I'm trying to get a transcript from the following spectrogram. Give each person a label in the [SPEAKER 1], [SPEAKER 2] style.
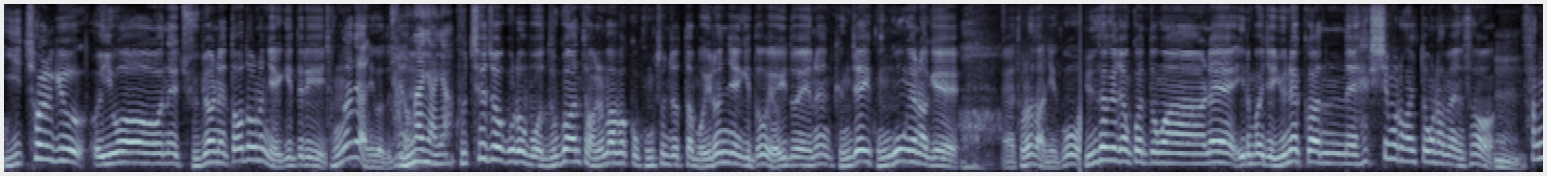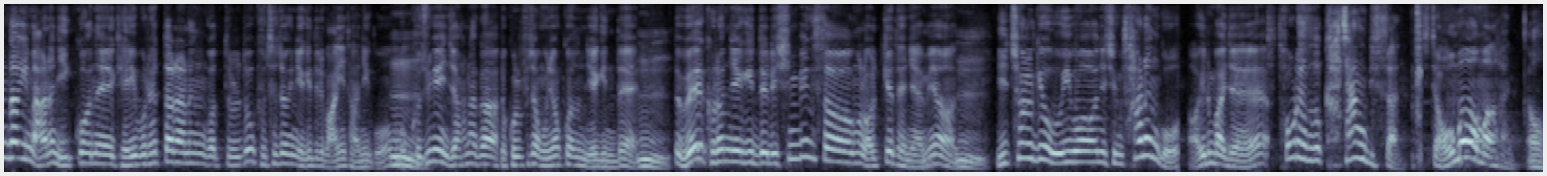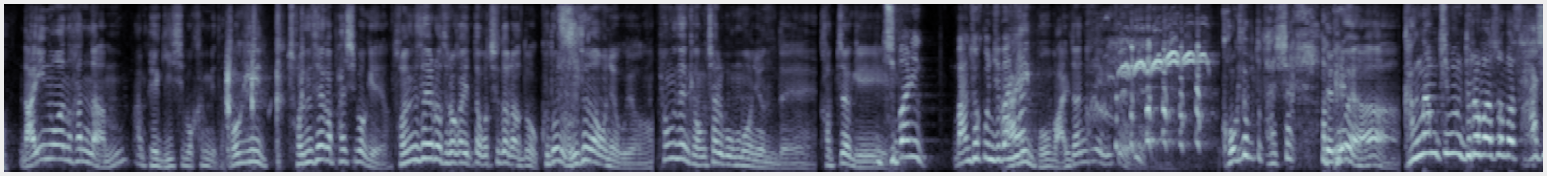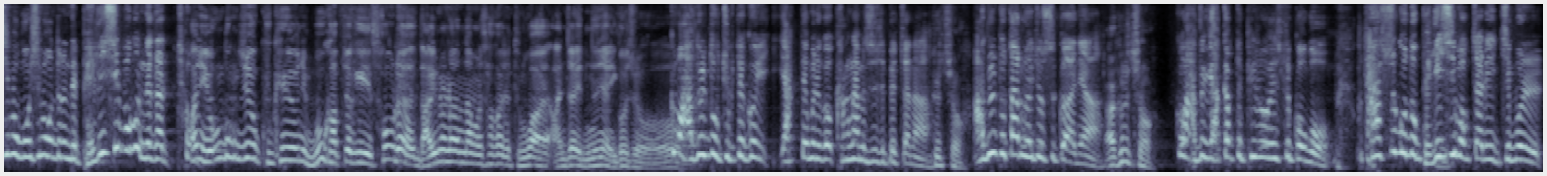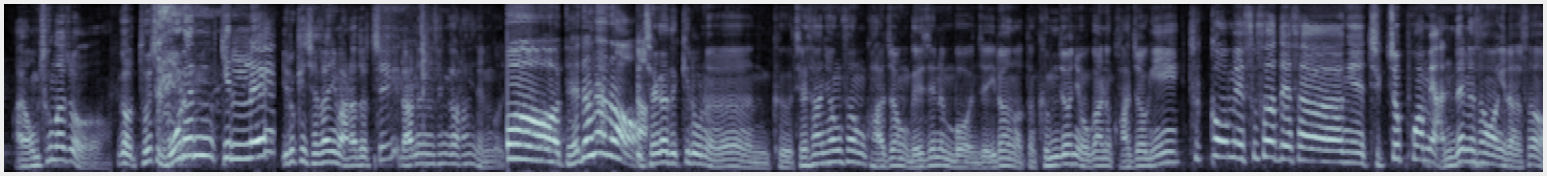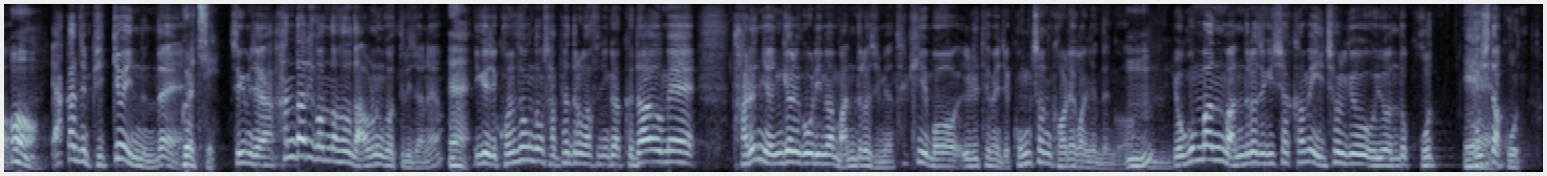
[SPEAKER 1] 이철규 의원의 주변에 떠도는 얘기들이 장난이 아니거든요.
[SPEAKER 2] 장난이 아니야?
[SPEAKER 1] 구체적으로 뭐 누구한테 얼마 받고 공천 줬다 뭐 이런 얘기도 여의도에는 굉장히 공공연하게
[SPEAKER 2] 아.
[SPEAKER 1] 예, 돌아다니고 윤석열 정권 동안에 이른바 이제 윤핵관의 핵심으로 활동을 하면서
[SPEAKER 2] 음.
[SPEAKER 1] 상당히 많은 이권에 개입을 했다라는 것들도 구체적인 얘기들이 많이 다니고
[SPEAKER 2] 음.
[SPEAKER 1] 그 중에 이제 하나가 골프장 운영권 얘기인데
[SPEAKER 2] 음.
[SPEAKER 1] 근데 왜 그런 얘기들이 신빙성을 얻게 되냐면
[SPEAKER 2] 음.
[SPEAKER 1] 이철규 의원이 지금 사는 곳 어, 이른바 이제 서울에서도 가장 비싼 진짜 어마어마한
[SPEAKER 2] 어.
[SPEAKER 1] 나인원 한남 한 120억 합니다. 거기 전세가 80억이에요. 전세로 들어가 있다고 치더라도 그 돈이 어디서 나오냐고요. 평생 경찰 공무원이었는데 갑자기
[SPEAKER 2] 집안이 만석군 집안이야?
[SPEAKER 1] 아이 뭐 말도 안 되는 얘기죠. 거기서부터 다시 시작되는 거야.
[SPEAKER 2] 강남 집은 들어봐서 뭐 40억, 50억 들었는데 120억은 내가 처음.
[SPEAKER 1] 아니 영동 지역 국회의원이 뭐 갑자기 서울에 나인원 한남을 사가지고 들어와 앉아 있느냐 이거죠.
[SPEAKER 2] 그럼 아들도 그때 그 약 때문에 그 강남에서 잡혔잖아.
[SPEAKER 1] 그렇죠.
[SPEAKER 2] 아들도 따로 해줬을 거 아니야.
[SPEAKER 1] 아 그렇죠.
[SPEAKER 2] 그 아들 약값도 필요했을 거고 다 쓰고도 120억짜리 집을
[SPEAKER 1] 아 엄청나죠. 그러니까 도대체 뭘 했길래 이렇게 재산이 많아졌지?라는 생각을 하게 되는 거죠.
[SPEAKER 2] 와 대단하다.
[SPEAKER 1] 제가 듣기로는 그 재산 형성 과정 내지는 뭐 이제 이런 어떤 금전이 오가는 과정이 특검의 수사 대상에 직접 포함이 안 되는 상황이라서
[SPEAKER 2] 어.
[SPEAKER 1] 약간 좀 비껴 있는데
[SPEAKER 2] 그렇지.
[SPEAKER 1] 지금 이제 한 달이 건너서 나오는 것들이잖아요.
[SPEAKER 2] 예.
[SPEAKER 1] 이게 이제 권성동 잡혀 들어갔으니까 그 다음에 다른 연결고리만 만들어지면 특히 뭐 이를테면 이제 공천 거래 관 련된 거
[SPEAKER 2] 음.
[SPEAKER 1] 요것만 만들어지기 시작하면 이철규 의원도 곧
[SPEAKER 2] 예.
[SPEAKER 1] 곧이다 곧.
